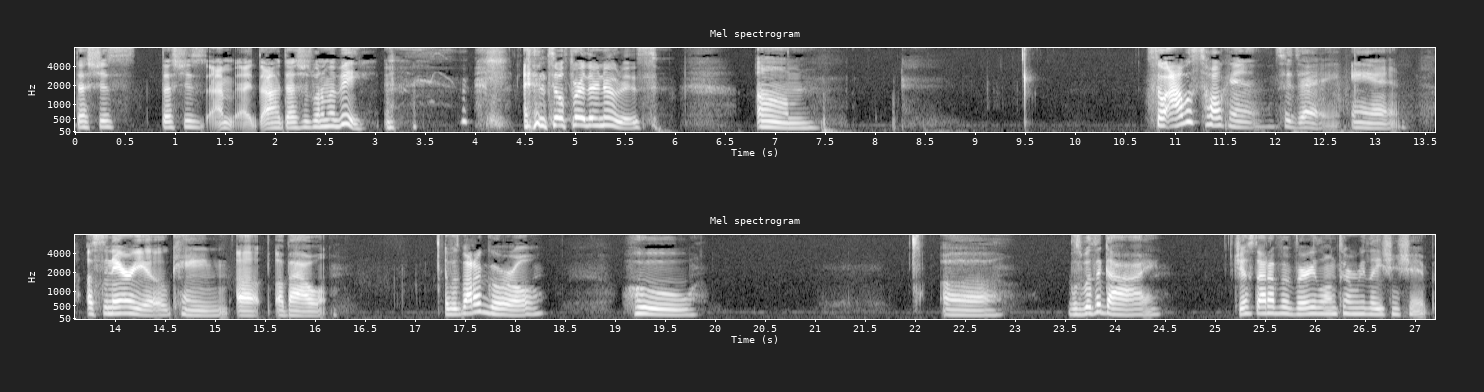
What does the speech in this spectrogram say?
that's just that's just I'm I, that's just what I'm gonna be until further notice. Um So I was talking today and a scenario came up about it was about a girl who uh was with a guy just out of a very long-term relationship.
